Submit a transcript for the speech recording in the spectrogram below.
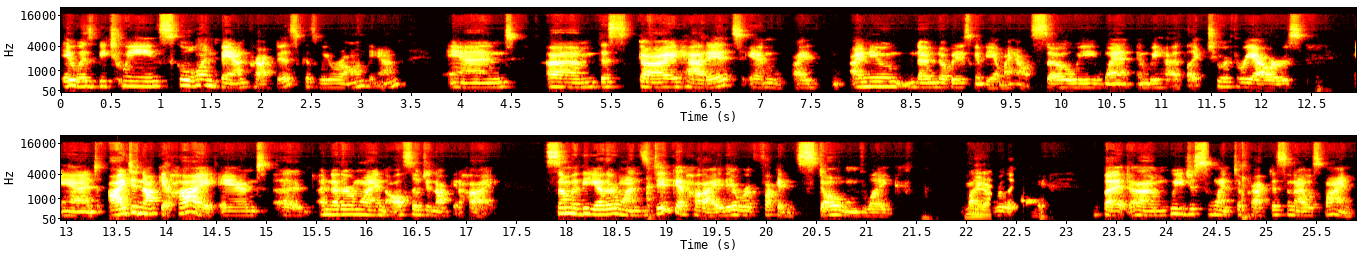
It was between school and band practice because we were all in band. And um, this guy had it, and I I knew no, nobody was going to be at my house, so we went and we had like two or three hours. And I did not get high, and uh, another one also did not get high. Some of the other ones did get high. They were fucking stoned, like like Yeah. really high. But um, we just went to practice and I was fine.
